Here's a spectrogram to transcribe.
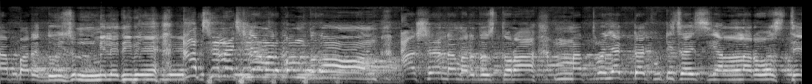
না পারে দুইজন মিলে দিবে। আমার বন্ধুগণ আসেন আমার দোস্তরা, মাত্র একটা খুঁটি চাইছি আল্লাহর হস্তে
